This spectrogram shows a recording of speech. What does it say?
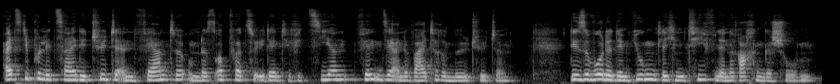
Als die Polizei die Tüte entfernte, um das Opfer zu identifizieren, finden sie eine weitere Mülltüte. Diese wurde dem Jugendlichen tief in den Rachen geschoben.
